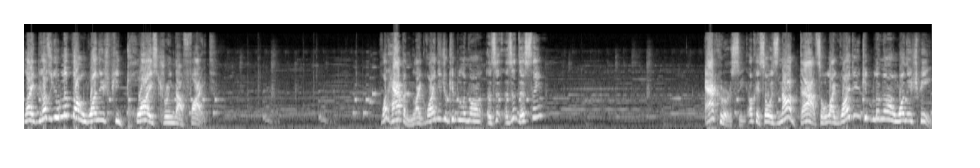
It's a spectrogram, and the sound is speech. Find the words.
Like, because you lived on 1 HP twice during that fight. What happened? Like, why did you keep living on, is it, is it this thing? accuracy. Okay, so it's not that. So, like, why do you keep living on 1 HP?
